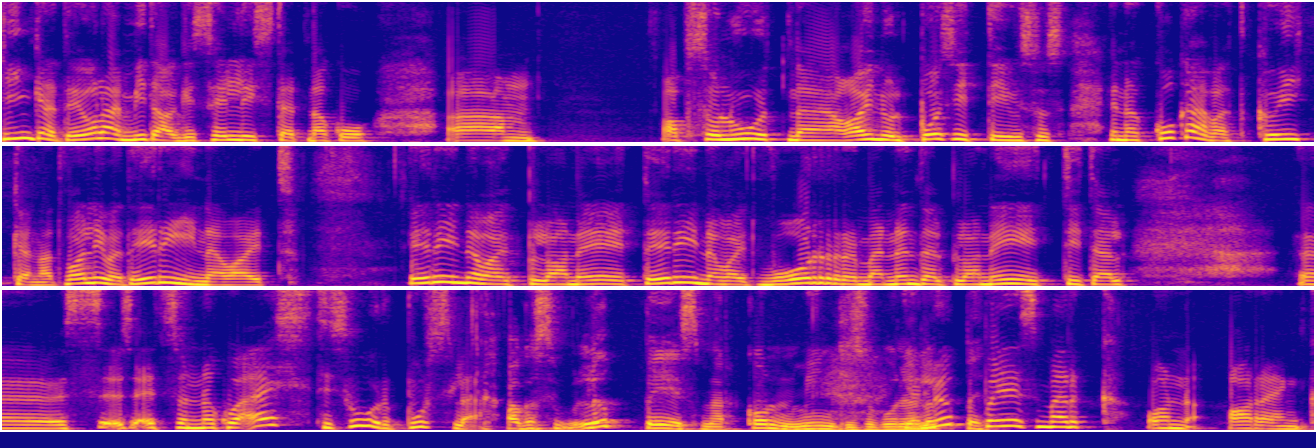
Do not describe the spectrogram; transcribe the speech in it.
hinged ei ole midagi sellist, et nagu ähm, absoluutne ainult positiivsus. Ja nad kogevad kõike, nad valivad erinevaid, erinevaid planeete, erinevaid vorme nendel planeetidel et see on nagu hästi suur pusle. aga kas lõppeesmärk on mingisugune? lõppeesmärk on areng.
